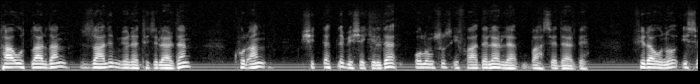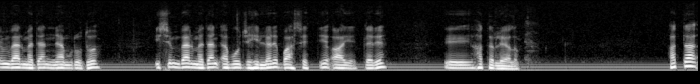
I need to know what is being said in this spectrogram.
tağutlardan, zalim yöneticilerden Kur'an şiddetli bir şekilde olumsuz ifadelerle bahsederdi. Firavun'u isim vermeden Nemrud'u, isim vermeden Ebu Cehilleri bahsettiği ayetleri e, hatırlayalım. Hatta e,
